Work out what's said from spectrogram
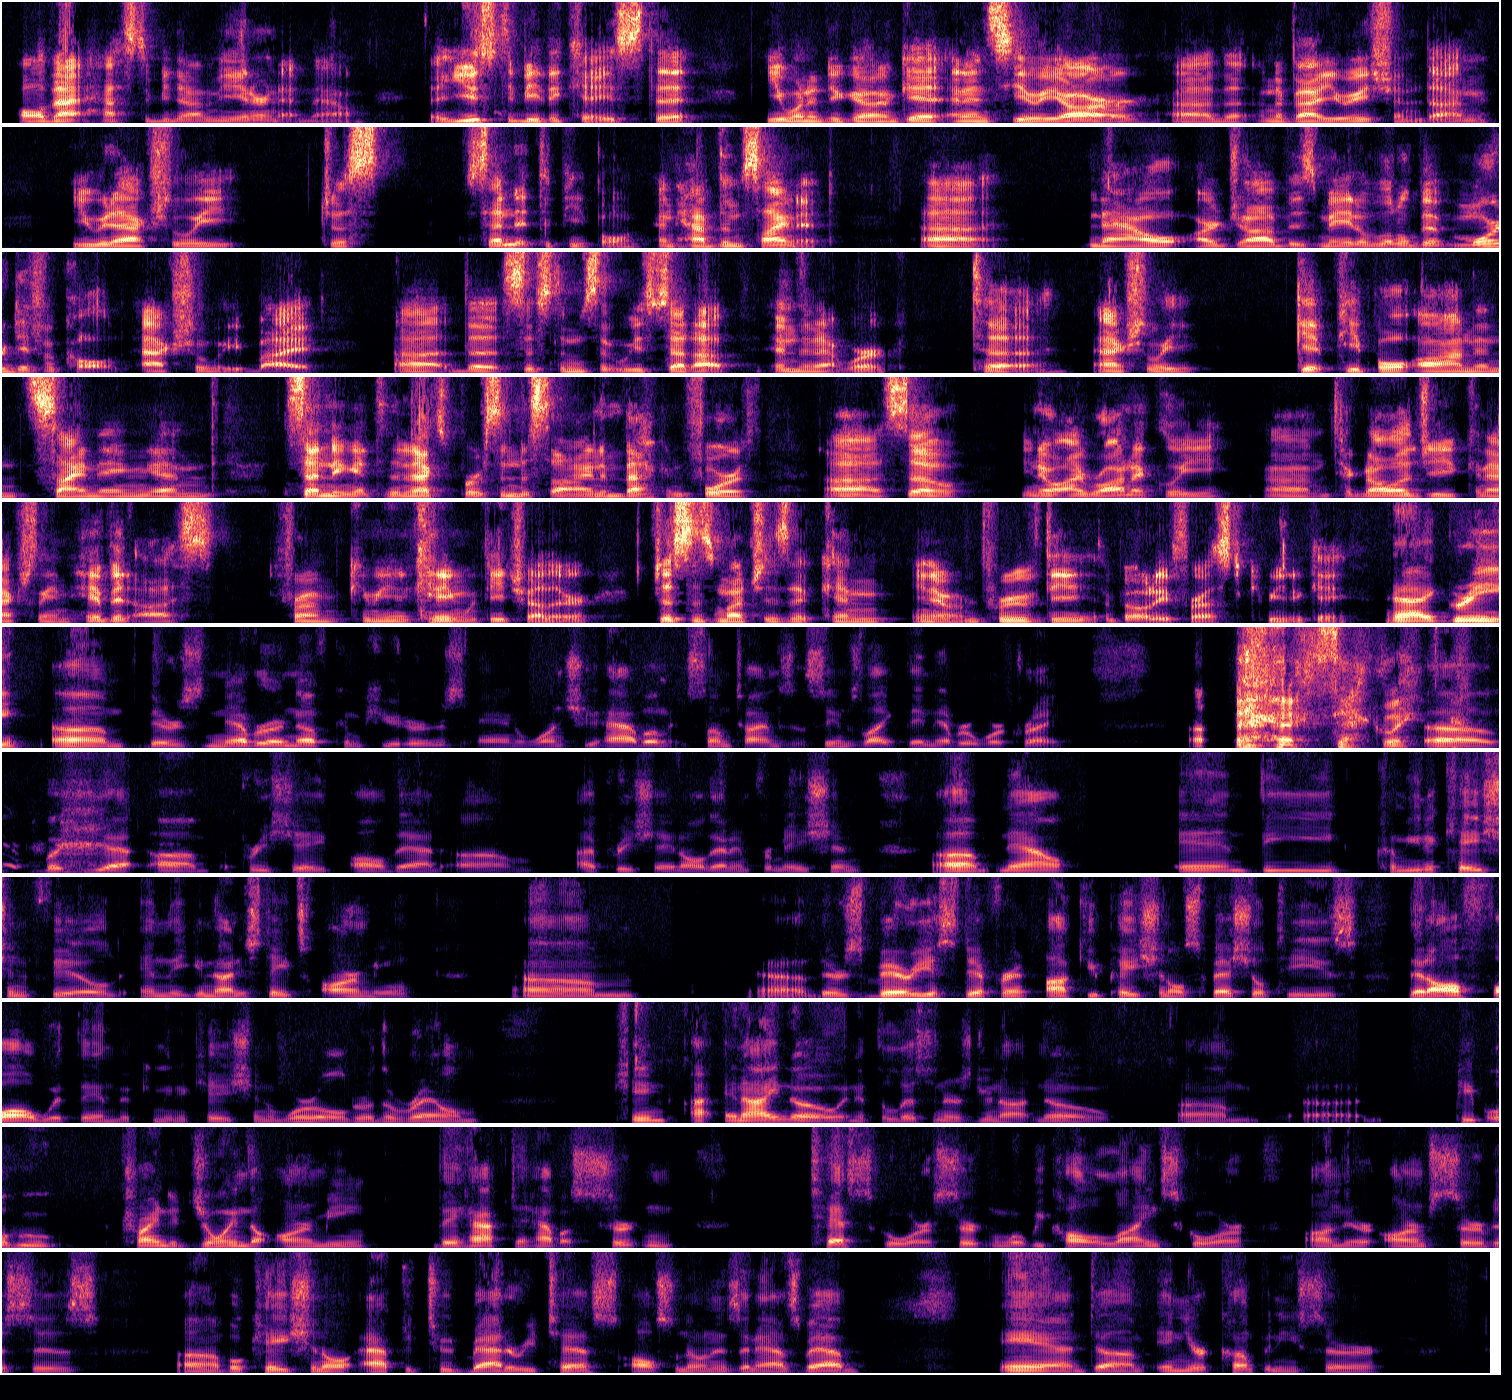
all that has to be done on the internet now. It used to be the case that you wanted to go and get an NCOER, uh, the, an evaluation done, you would actually just send it to people and have them sign it. Uh, now our job is made a little bit more difficult, actually, by uh, the systems that we've set up in the network to actually get people on and signing and sending it to the next person to sign and back and forth. Uh, so, you know, ironically, um, technology can actually inhibit us from communicating with each other just as much as it can, you know, improve the ability for us to communicate. Yeah, I agree. Um, there's never enough computers, and once you have them, sometimes it seems like they never work right. Uh, exactly. Uh, but yeah, um, appreciate all that. Um, I appreciate all that information. Um, now, in the communication field in the United States Army, um, uh, there's various different occupational specialties that all fall within the communication world or the realm. Can, and I know, and if the listeners do not know, um, uh, people who trying to join the army, they have to have a certain test score, a certain what we call a line score on their armed services uh, vocational aptitude battery test, also known as an ASVAB. And um, in your company, sir,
